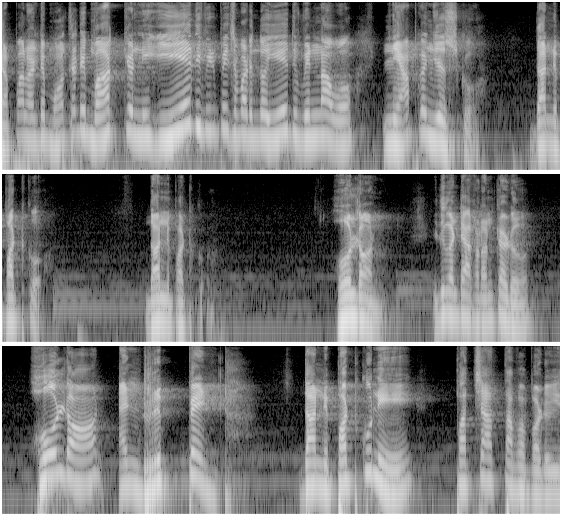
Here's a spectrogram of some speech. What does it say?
చెప్పాలంటే మొదటి వాక్యం నీకు ఏది వినిపించబడిందో ఏది విన్నావో జ్ఞాపకం చేసుకో. దాన్ని పట్టుకో. దాన్ని పట్టుకో. హోల్డ్ ఆన్ ఎందుకంటే అక్కడ అంటాడు హోల్డ్ ఆన్ అండ్ రిపెంట్ దాన్ని పట్టుకుని పశ్చాత్తాపడు ఈ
